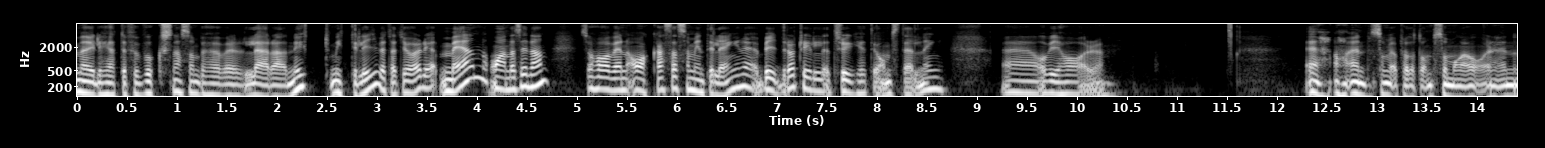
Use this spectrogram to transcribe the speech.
möjligheter för vuxna som behöver lära nytt mitt i livet att göra det. Men å andra sidan så har vi en a-kassa som inte längre bidrar till trygghet i omställning. Eh, och vi har eh, en, som vi har pratat om så många gånger, en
